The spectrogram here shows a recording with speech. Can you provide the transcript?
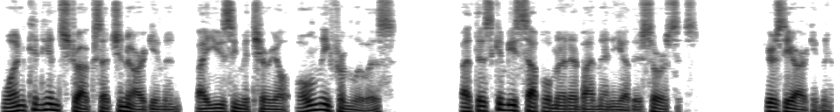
One can construct such an argument by using material only from Lewis, but this can be supplemented by many other sources. Here's the argument.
